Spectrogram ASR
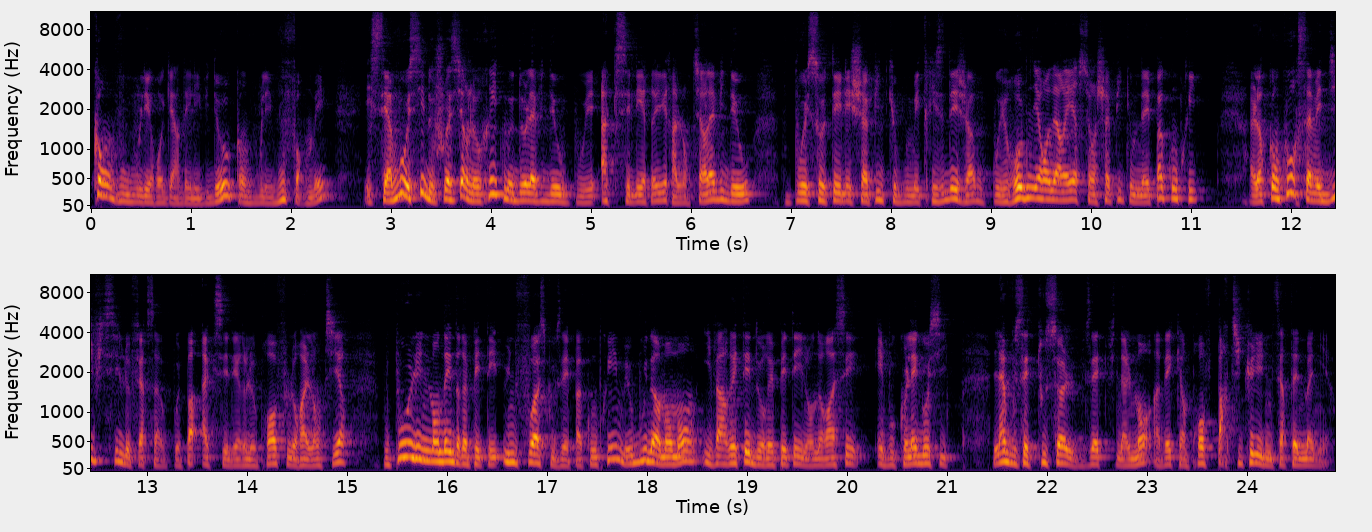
quand vous voulez regarder les vidéos, quand vous voulez vous former, et c'est à vous aussi de choisir le rythme de la vidéo. Vous pouvez accélérer, ralentir la vidéo, vous pouvez sauter les chapitres que vous maîtrisez déjà, vous pouvez revenir en arrière sur un chapitre que vous n'avez pas compris. Alors qu'en cours, ça va être difficile de faire ça. Vous ne pouvez pas accélérer le prof, le ralentir. Vous pouvez lui demander de répéter une fois ce que vous n'avez pas compris, mais au bout d'un moment, il va arrêter de répéter, il en aura assez, et vos collègues aussi. Là, vous êtes tout seul, vous êtes finalement avec un prof particulier d'une certaine manière.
